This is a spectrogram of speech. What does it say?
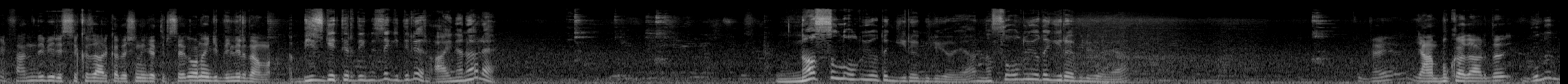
Efendi birisi kız arkadaşını getirseydi ona gidilirdi ama. Biz getirdiğimizde gidilir. Aynen öyle. Nasıl oluyor da girebiliyor ya? Nasıl oluyor da girebiliyor ya? Ve yani bu kadar da Bunun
